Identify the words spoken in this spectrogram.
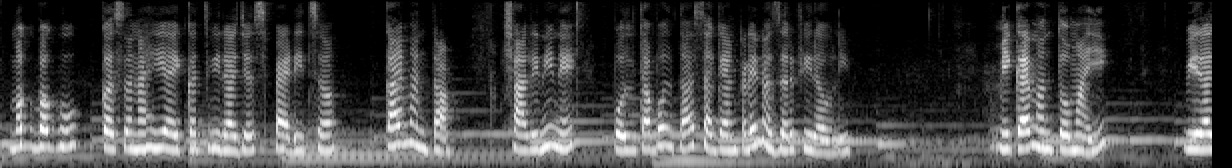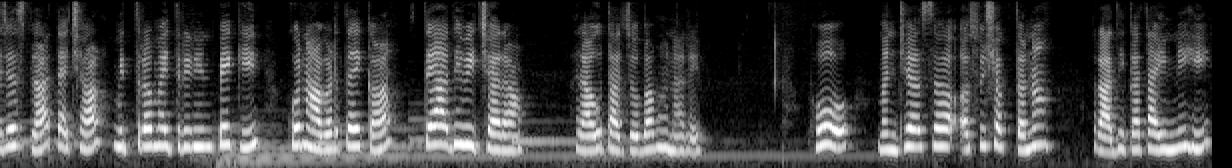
मग बघू कसं नाही ऐकत विराजस पॅडीचं. काय म्हणता? शालिनीने बोलता बोलता सगळ्यांकडे नजर फिरवली. मी काय म्हणतो माई? विराजसला त्याच्या मित्रमैत्रिणींपैकी कोण आवडतंय का? ते आधी विचारा राऊत आजोबा म्हणाले. हो म्हणजे असं असू शकतं ना? राधिका ताईंनीही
